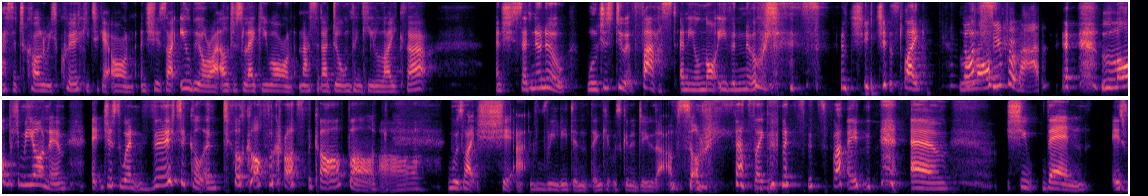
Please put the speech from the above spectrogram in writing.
I said to Carla, he's quirky to get on. And she was like, he'll be all right. I'll just leg you on. And I said, I don't think he'll like that. And she said, no, no, we'll just do it fast and he'll not even notice. and she just like, not lobbed, Superman. lobbed me on him. It just went vertical and took off across the car park. Was like, shit, I really didn't think it was going to do that. I'm sorry. I was like, this is fine. Um, she then is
